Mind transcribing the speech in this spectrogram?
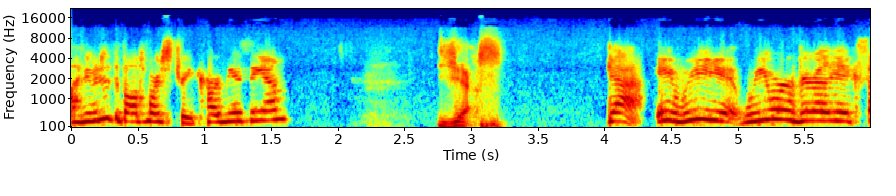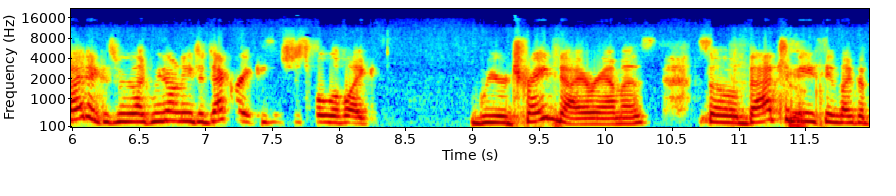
have you been to the Baltimore Streetcar Museum? Yes. Yeah, we we were very excited because we were like we don't need to decorate because it's just full of like weird trade dioramas. So that to yeah. me seemed like the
